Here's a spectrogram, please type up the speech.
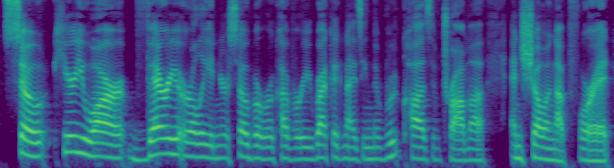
So here you are very early in your sober recovery recognizing the root cause of trauma and showing up for it.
